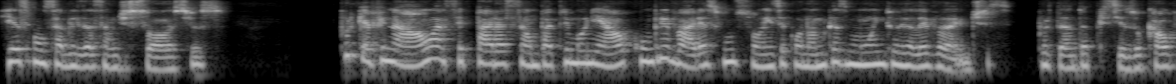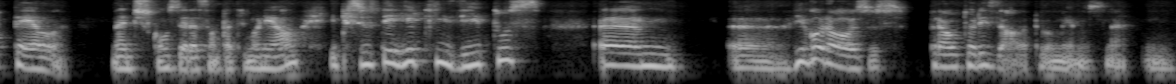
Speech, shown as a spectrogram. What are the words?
responsabilização de sócios, porque afinal a separação patrimonial cumpre várias funções econômicas muito relevantes. Portanto, é preciso cautela na desconsideração patrimonial e preciso ter requisitos um, uh, rigorosos para autorizá-la, pelo menos, né? Em,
